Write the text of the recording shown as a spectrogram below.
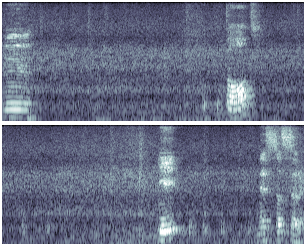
음, thought it necessary.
